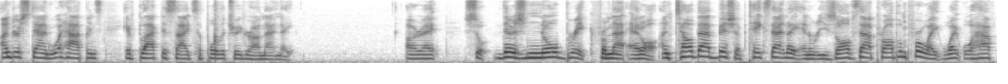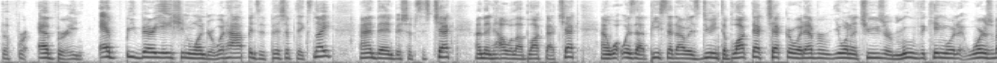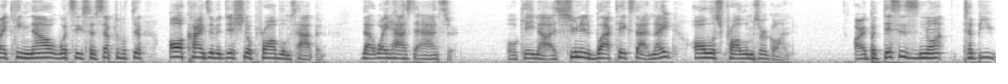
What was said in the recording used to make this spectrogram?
understand what happens if black decides to pull the trigger on that knight. All right so there's no break from that at all. Until that bishop takes that knight and resolves that problem for white, white will have to forever in every variation wonder what happens if bishop takes knight and then bishop says check and then how will I block that check and what was that piece that I was doing to block that check or whatever you want to choose or move the king where's my king now what's he susceptible to all kinds of additional problems happen that white has to answer okay now as soon as black takes that knight all those problems are gone. All right, but this is not to be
